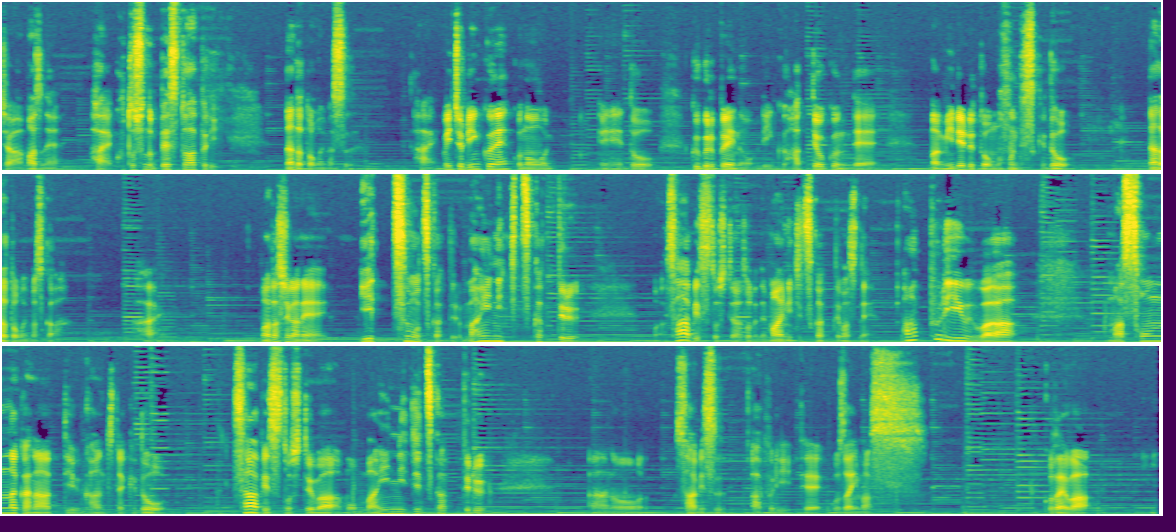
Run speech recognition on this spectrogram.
じゃあまずね、はい。今年のベストアプリ、なんだと思います？はい。一応リンクね、この、えっ、と、Google Play のリンク貼っておくんで、まあ見れると思うんですけど、なんだと思いますか？はい。私がね、いつも使ってる。毎日使ってる。サービスとしてはそれで毎日使ってますね。アプリは、まあそんなかなっていう感じだけど、サービスとしてはもう毎日使ってる、あの、サービス、アプリでございます。答えは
